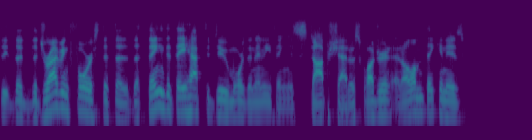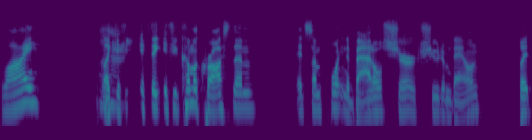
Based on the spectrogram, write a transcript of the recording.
The the the driving force that the the thing that they have to do more than anything is stop Shadow Squadron. And all I'm thinking is, why? Like Mhm. if you, if they if you come across them at some point in a battle, sure, shoot them down. But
